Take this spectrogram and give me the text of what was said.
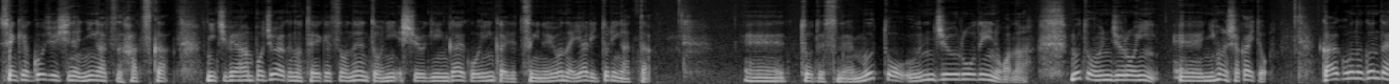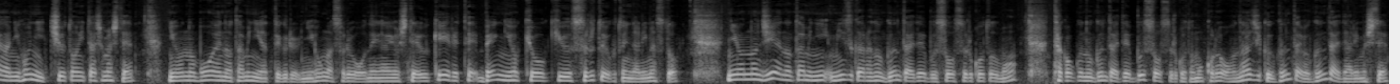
1951年2月20日、日米安保条約の締結を念頭に衆議院外交委員会で次のようなやり取りがあった。えー、っとですね、武藤雲十郎でいいのかな？武藤雲十郎委員、えー、日本社会と、外国の軍隊が日本に駐屯いたしまして、日本の防衛のためにやってくる、日本がそれをお願いをして受け入れて便宜を供給するということになりますと、日本の自衛のために自らの軍隊で武装することも、他国の軍隊で武装することも、これは同じく軍隊は軍隊でありまして、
